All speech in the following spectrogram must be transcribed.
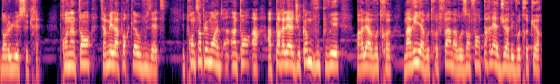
dans le lieu secret. Prendre un temps, fermer la porte là où vous êtes, et prendre simplement un, temps à, parler à Dieu, comme vous pouvez parler à votre mari, à votre femme, à vos enfants, parlez à Dieu avec votre cœur,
